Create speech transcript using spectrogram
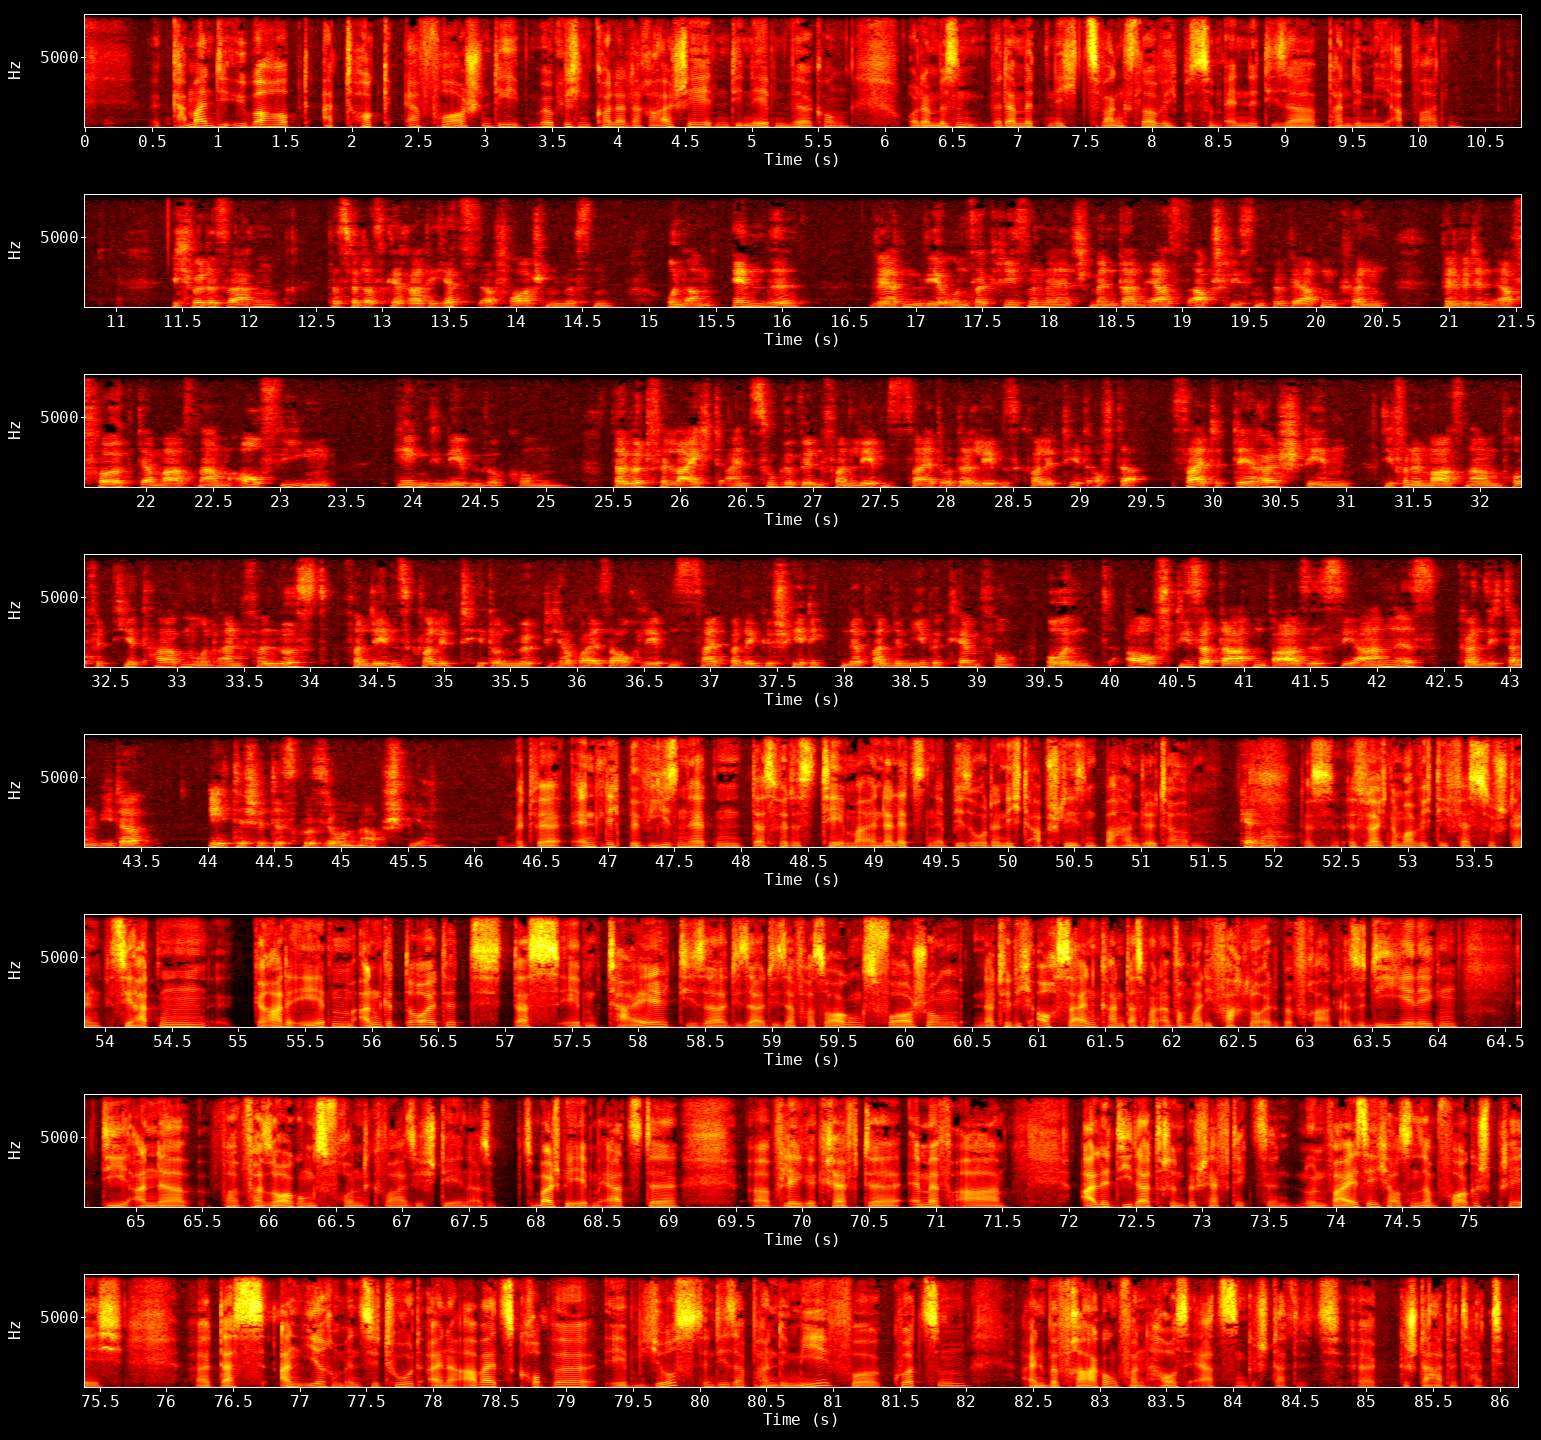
kann man die überhaupt ad hoc erforschen, die möglichen Kollateralschäden, die Nebenwirkungen? Oder müssen wir damit nicht zwangsläufig bis zum Ende dieser Pandemie abwarten? Ich würde sagen, dass wir das gerade jetzt erforschen müssen und am Ende werden wir unser Krisenmanagement dann erst abschließend bewerten können, wenn wir den Erfolg der Maßnahmen aufwiegen gegen die Nebenwirkungen. Da wird vielleicht ein Zugewinn von Lebenszeit oder Lebensqualität auf der Seite derer stehen, die von den Maßnahmen profitiert haben und ein Verlust von Lebensqualität und möglicherweise auch Lebenszeit bei den Geschädigten der Pandemiebekämpfung. Und auf dieser Datenbasis, Sie ahnen es, können sich dann wieder ethische Diskussionen abspielen. Womit wir endlich bewiesen hätten, dass wir das Thema in der letzten Episode nicht abschließend behandelt haben. Genau. Das ist vielleicht nochmal wichtig festzustellen. Sie hatten gerade eben angedeutet, dass eben Teil dieser, dieser, dieser Versorgungsforschung natürlich auch sein kann, dass man einfach mal die Fachleute befragt. Also diejenigen, die an der Versorgungsfront quasi stehen. Also zum Beispiel eben Ärzte, äh, Pflegekräfte, MFA, alle, die da drin beschäftigt sind. Nun weiß ich aus unserem Vorgespräch, äh, dass an Ihrem Institut eine Arbeitsgruppe eben just in dieser Pandemie vor kurzem eine Befragung von Hausärzten gestattet, äh, gestartet hat.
